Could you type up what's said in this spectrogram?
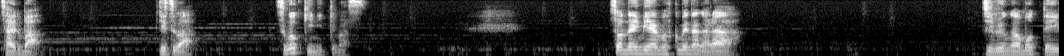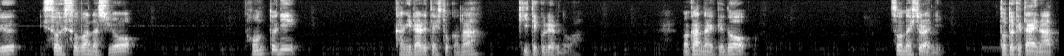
サイドバー、実は、すごく気に入ってます。そんな意味合いも含めながら、自分が思っているひそひそ話を、本当に限られた人かな聞いてくれるのは。わかんないけど、そんな人らに届けたいなっ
